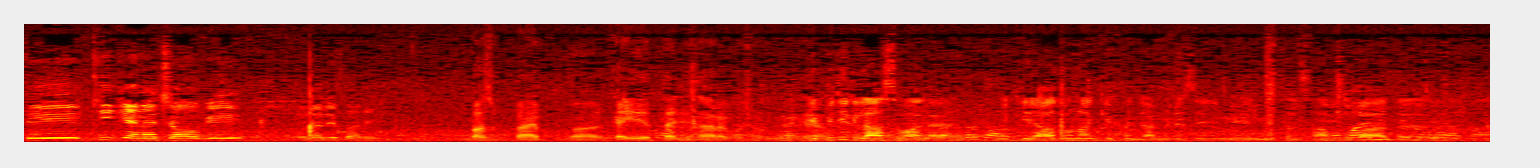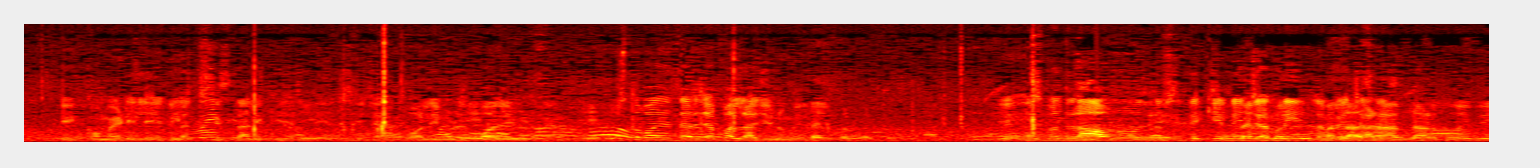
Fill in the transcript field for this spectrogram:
ਤੇ ਕੀ ਕਹਿਣਾ ਚਾਹੋਗੇ ਉਹਨਾਂ ਦੇ ਬਾਰੇ? ਬਸ ਕਹੀ ਦਿੱਤਾ ਜੀ ਸਾਰਾ ਕੁਝ ਜੀਪੀ ਜੀ ਕਲਾਸ ਵਾਲਾ ਹੈ। ਇੱਕ ਯਾਦ ਹੋਣਾ ਕਿ ਪੰਜਾਬੀ ਦੇ ਸੇ ਮੇਹਰ ਮਿੱਤਲ ਸਾਹਿਬ ਤੋਂ ਬਾਅਦ ਇੱਕ ਕਾਮੇਡੀ ਲਈ ਇੱਕ ਲਕਸ਼ਿਤਾ ਲਿਖੀ ਜਾਂਦੀ ਹੈ ਚਾਹੇ ਬਾਲੀਵੁੱਡ ਬਾਲੀਵੁੱਡ ਉਸ ਤੋਂ ਬਾਅਦ ਦਰਜਾ ਭੱਲਾ ਜੀ ਨੂੰ ਮਿਲਿਆ। ਬਿਲਕੁਲ ਬਿਲਕੁਲ। ਇਹ ਇਸ ਬਦਲਾਅ ਨੂੰ ਤੁਸੀਂ ਤੇ ਕਿੰਨੇ ਜਰਨੀ ਲੰਬੇ ਚਾਲੇ ਸਾਹਿਬ ਨਾਲ ਕੋਈ ਵੀ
